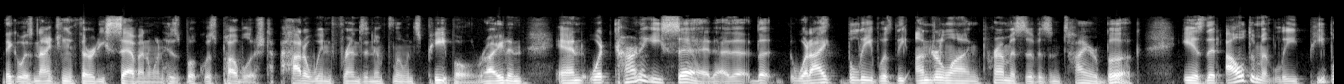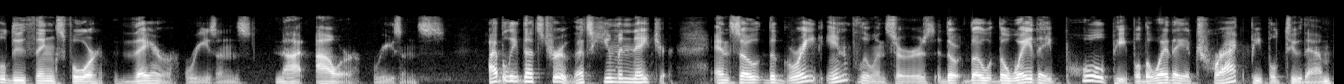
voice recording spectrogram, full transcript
I think it was 1937 when his book was published, How to Win Friends and Influence People, right? And and what Carnegie said, uh, the, the what I believe was the underlying premise of his entire book, is that ultimately people do things for their reasons, not our reasons. I believe that's true. That's human nature. And so the great influencers, the, the the way they pull people, the way they attract people to them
